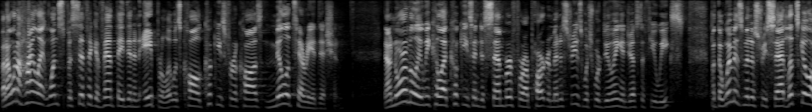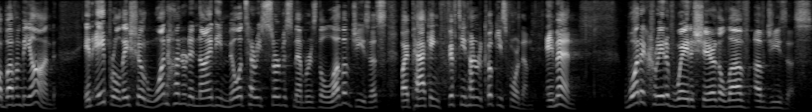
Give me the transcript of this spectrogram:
But I want to highlight one specific event they did in April. It was called Cookies for a Cause Military Edition. Now, normally we collect cookies in December for our partner ministries, which we're doing in just a few weeks. But the women's ministry said, let's go above and beyond. In April, they showed 190 military service members the love of Jesus by packing 1,500 cookies for them. Amen. What a creative way to share the love of Jesus.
